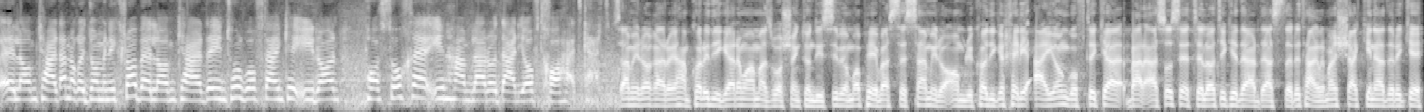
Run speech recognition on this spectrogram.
اعلام کردن آقای دومینیک راب اعلام کرده اینطور گفتن که ایران پاسخ این حمله رو دریافت خواهد کرد. سمیرا قرای همکار دیگر ما هم از واشنگتن دی سی به ما پیوسته. سمیرا آمریکا دیگه خیلی عیان گفته که بر اساس اطلاعاتی که در دست داره تقریبا شکی نداره که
